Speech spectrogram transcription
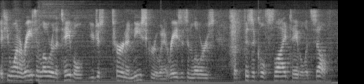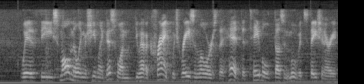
if you want to raise and lower the table, you just turn a knee screw and it raises and lowers the physical slide table itself. With the small milling machine like this one, you have a crank which raises and lowers the head. The table doesn't move, it's stationary.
